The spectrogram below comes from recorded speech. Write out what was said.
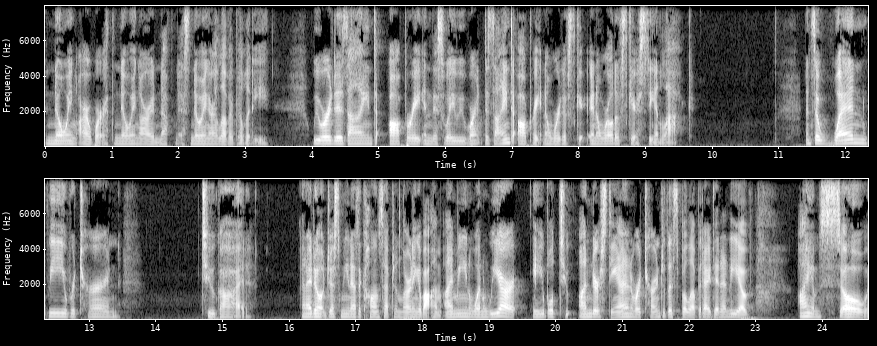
knowing our worth, knowing our enoughness, knowing our lovability. We were designed to operate in this way. We weren't designed to operate in a world of in a world of scarcity and lack. And so when we return to God, and I don't just mean as a concept and learning about him, I mean when we are able to understand and return to this beloved identity of I am so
